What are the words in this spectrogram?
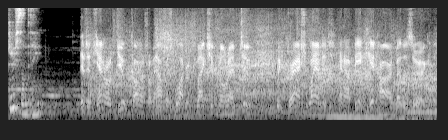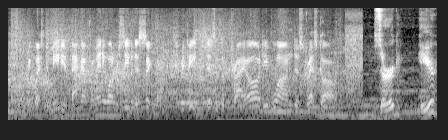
here's something. There's a General Duke calling from Alpha Squadron flagship NORAD 2. We've crash landed and are being hit hard by the Zerg. Request immediate backup from anyone receiving this signal. Repeat, this is a priority one distress call. Zerg? Here?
